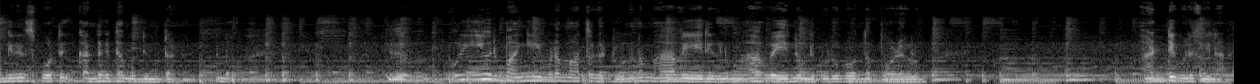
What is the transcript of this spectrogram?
ഇങ്ങനെ ഒരു സ്പോട്ട് കണ്ടു കിട്ടാൻ ബുദ്ധിമുട്ടാണ്. കണ്ടോ? ഇത് ഈ ഒരു ഭംഗി ഇവിടെ മാത്രം കിട്ടുള്ളൂ. കാരണം ആ വേരുകളും ആ വേരിന്റെ ഉള്ളിൽ കൂടി പോകുന്ന പുഴകളും അടിപൊളി ഫീലാണ്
